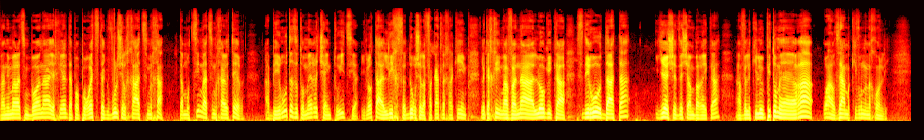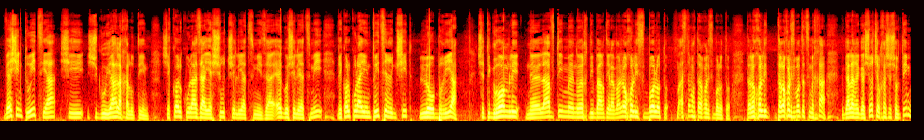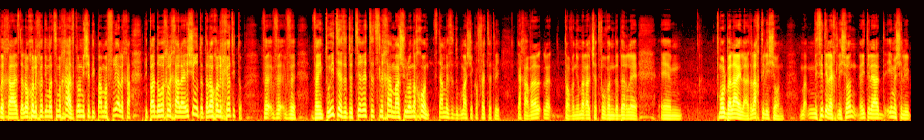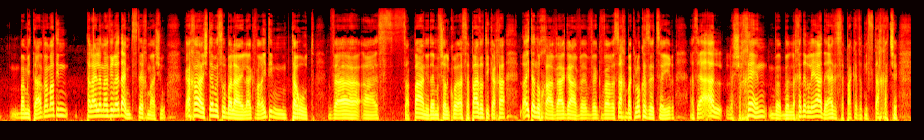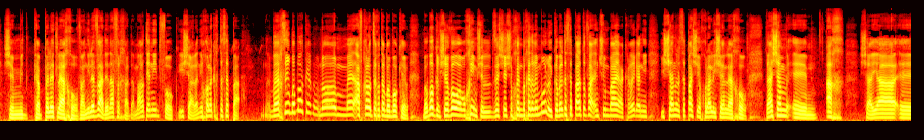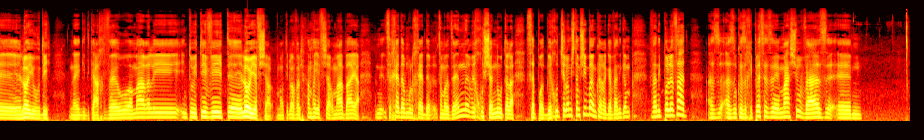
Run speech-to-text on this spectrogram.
ואני אומר לעצמי, בואנה, יחיאל, אתה פה פורץ את הגבול שלך עצמך. אתה מוציא מעצמך יותר. הבהירות הזאת אומרת שהאינטואיציה היא לא תהליך סדור של הפקת לחקים, לקחים, הבנה, לוגיקה, סדירות, דאטה. יש את זה שם ברקע, אבל כאילו פתאום הערה, וואו, זה הכיוון הנכון לי. ויש אינטואיציה שהיא שגויה לחלוטין, שכל כולה זה הישות שלי עצמי, זה האגו שלי עצמי, וכל כולה היא אינטואיציה רגשית לא בריאה. שתגרום לי, נעלבתי ממנו איך דיברתי עליו, אני לא יכול לסבול אותו. מה זאת אומרת אתה לא יכול לסבול אותו? אתה לא יכול, אתה לא יכול לסבול את עצמך. בגלל הרגשות שלך ששולטים בך, אז אתה לא יכול לחיות עם עצמך. אז כל מי שטיפה מפריע לך, טיפה דורך לך על הישות, אתה לא יכול לחיות איתו. והאינטואיציה הזאת יוצרת אצלך משהו לא נכון. סתם איזו דוגמה שקופצת לי. ככה, אבל... טוב, אני אומר אל תשתפו ואני אדבר ל... אמ, אתמול בלילה, אז הלכתי לישון. ניסיתי ללכת לישון, הייתי ליד אימא שלי במיטה, ואמרתי, את הלילה נעביר לידיים, תצטרך משהו. ככה, 12 בלילה, כבר הייתי טרוט, והספה, אני יודע אם אפשר לקרוא, הספה הזאת ככה, לא הייתה נוחה, ואגב, וכבר סחבק לא כזה צעיר, אז היה לשכן, לחדר ליד, היה איזה ספה כזאת נפתחת ש, שמתקפלת לאחור, ואני לבד, אין אף אחד. אמרתי, אני אדפוק, ישאל, אני יכול לקחת את הספה. ויחזיר בבוקר, לא, אף אחד לא צריך אותה בבוקר. בבוקר שיבואו האורחים של זה ששוכן בחדר ממול, הוא יקבל את הספה הטובה, אין שום בעיה. כרגע אני אשן על ספה שיכולה להישען לאחור. והיה שם אה, אח שהיה אה, לא יהודי. נגיד כך, והוא אמר לי אינטואיטיבית, אה, לא אי אפשר. אמרתי לו, אבל למה אי אפשר? מה הבעיה? זה חדר מול חדר. זאת אומרת, זה אין רכושנות על הספות, בייחוד שלא משתמשים בהם כרגע, ואני גם, ואני פה לבד. אז, אז הוא כזה חיפש איזה משהו, ואז... אה,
